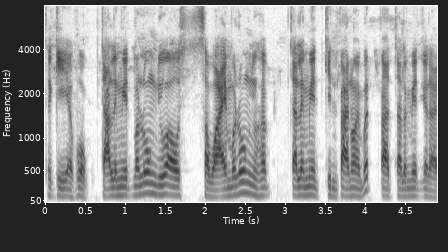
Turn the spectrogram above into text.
ตะกี้เอาพวกจาระเม็ดมาลงอยู่เอาสวายมาลงอยู่ครับจาระเม็ดกินปลาหน่อยเบิดปลาจาระเม็ดก็ได้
